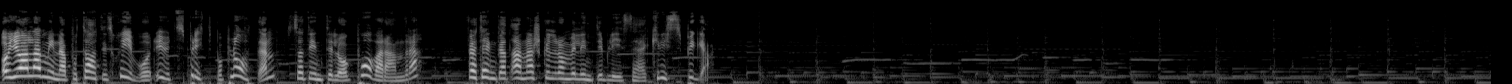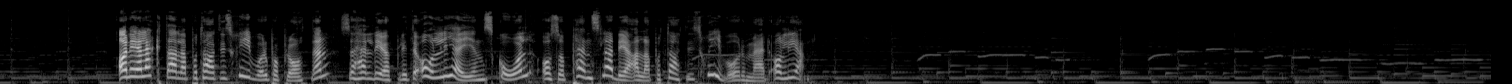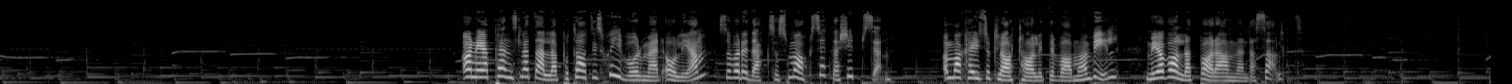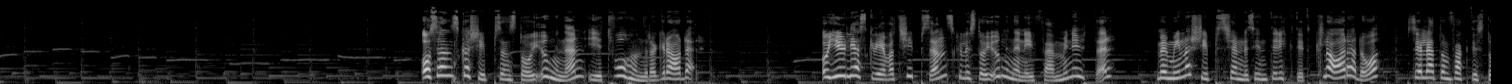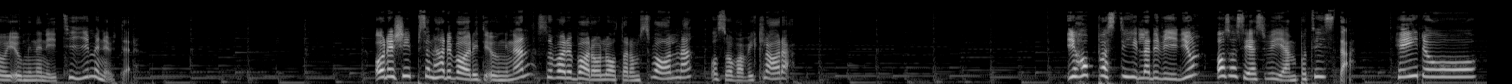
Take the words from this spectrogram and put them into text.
Och jag la mina potatisskivor utspritt på plåten så att de inte låg på varandra. För jag tänkte att annars skulle de väl inte bli så här krispiga. Och när jag lagt alla potatisskivor på plåten så hällde jag upp lite olja i en skål och så penslade jag alla potatisskivor med oljan. Och när jag penslat alla potatisskivor med oljan så var det dags att smaksätta chipsen. Och man kan ju såklart ha lite vad man vill, men jag valde att bara använda salt. Och sen ska chipsen stå i ugnen i 200 grader. Och Julia skrev att chipsen skulle stå i ugnen i 5 minuter, men mina chips kändes inte riktigt klara då, så jag lät dem faktiskt stå i ugnen i 10 minuter. Och när chipsen hade varit i ugnen så var det bara att låta dem svalna och så var vi klara. Jag hoppas du gillade videon och så ses vi igen på tisdag. Hej då!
